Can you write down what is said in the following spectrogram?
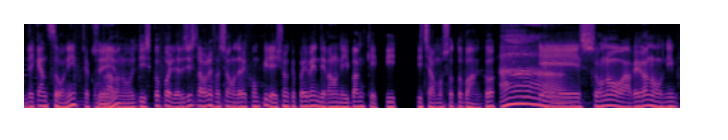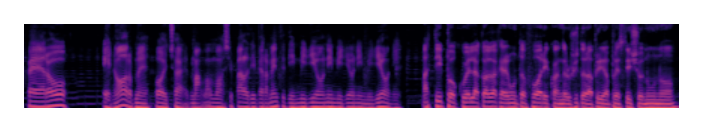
le canzoni, cioè Sì. compravano il disco, poi le registravano e facevano delle compilation che poi vendevano nei banchetti, diciamo sotto banco. Ah, e sono, avevano un impero enorme poi cioè ma, ma- ma si parla di veramente di milioni milioni milioni. Ma tipo quella cosa che era venuta fuori quando è uscita la prima PlayStation 1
